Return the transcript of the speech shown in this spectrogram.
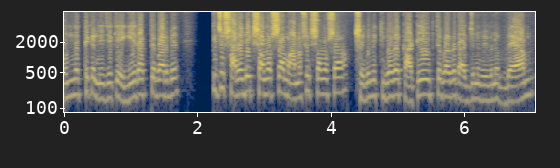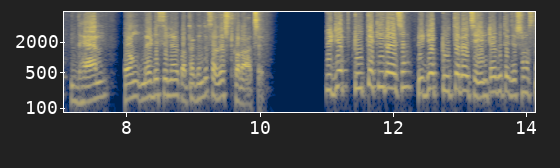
অন্যের থেকে নিজেকে এগিয়ে রাখতে পারবে, কিছু শারীরিক সমস্যা, মানসিক সমস্যা, সেগুলি কীভাবে কাটিয়ে উঠতে পারবে তার জন্য বিভিন্ন ব্যায়াম, ধ্যান এবং মেডিসিনের কথা কিন্তু সাজেস্ট করা আছে। পিডিএফ টু তে কি রয়েছে? পিডিএফ টু তে রয়েছে ইন্টারভিউতে যে সমস্ত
